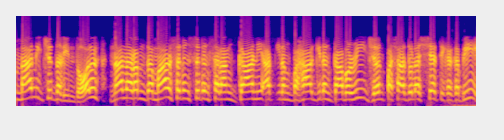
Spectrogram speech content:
magnitude na lindol na naramdaman sa lungsod ng Sarangani at ilang bahagi ng Davao Region pasado alas 7 kagabi.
